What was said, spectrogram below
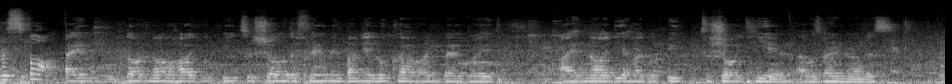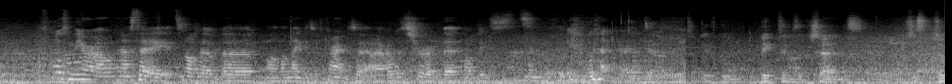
response. I don't know how it would be to show the film in Banja Luka or in Belgrade. I had no idea how it would be to show it here. I was very nervous. Of course, Mira, how can I say, it's not a, a, well, a negative character. I was sure of the public's sympathy with that character. To give the victims a chance just to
